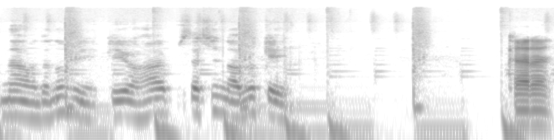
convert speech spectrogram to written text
Não, ainda não vi. Que o Rap 79, ok. Caralho.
